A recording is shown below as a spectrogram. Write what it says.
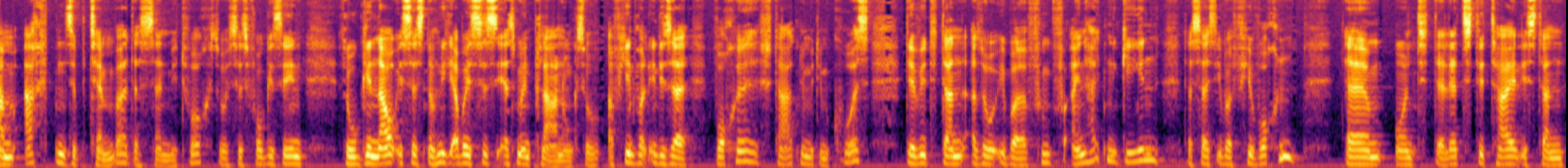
am 8. September, das ist ein Mittwoch, so ist es vorgesehen. So genau ist es noch nicht, aber es ist erstmal in Planung. So auf jeden Fall in dieser Woche starten wir mit dem Kurs. Der wird dann also über fünf Einheiten gehen, das heißt über vier Wochen. Ähm, und der letzte Teil ist dann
